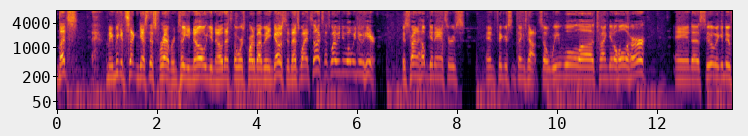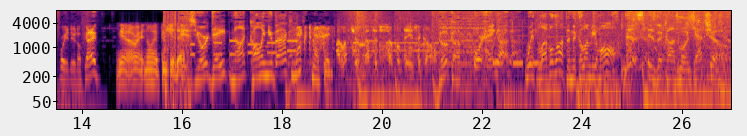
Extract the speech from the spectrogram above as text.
let's. I mean, we can second guess this forever until you know, you know. That's the worst part about being ghosted. That's why it sucks. That's why we do what we do here, is trying to help get answers and figure some things out. So we will uh, try and get a hold of her and uh, see what we can do for you, dude. Okay. Yeah, all right. No, I appreciate that. Is your date not calling you back? Next message. I left you a message several days ago. Hook up or hang up with Level Up in the Columbia Mall. This is the Cosmo and Cat Show.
